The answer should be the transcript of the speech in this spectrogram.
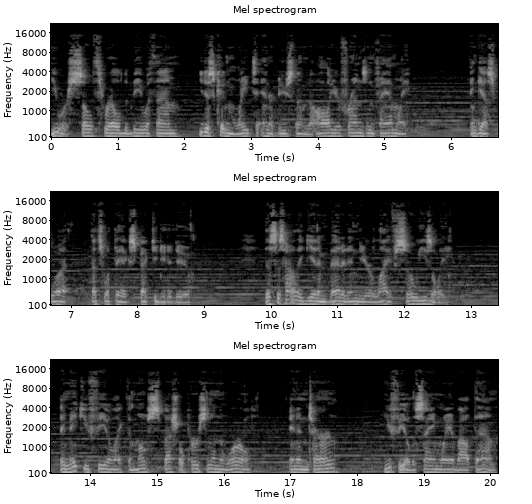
You were so thrilled to be with them, you just couldn't wait to introduce them to all your friends and family. And guess what? That's what they expected you to do. This is how they get embedded into your life so easily. They make you feel like the most special person in the world, and in turn, you feel the same way about them.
